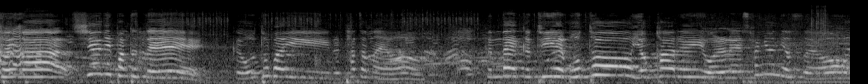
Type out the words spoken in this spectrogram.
저희가 시연이 파트 때 그 오토바이를 타잖아요. 근데 그 뒤에 모터 역할이 원래 상현이었어요.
